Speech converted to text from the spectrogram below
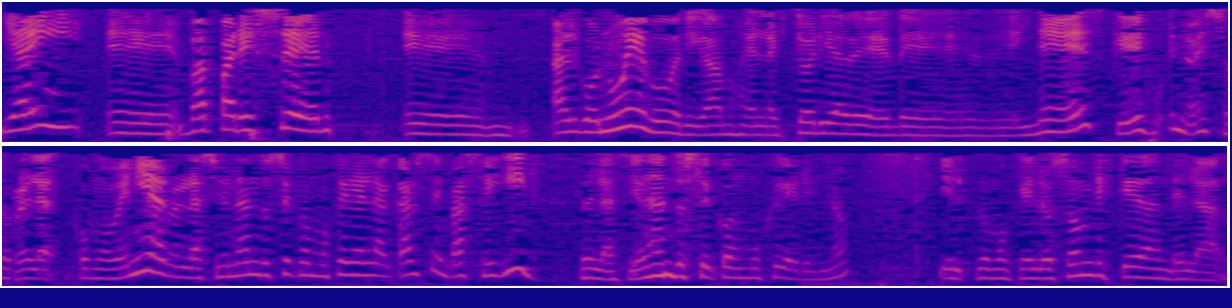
Y ahí eh, va a aparecer eh, algo nuevo, digamos, en la historia de, de- de Inés, que es, bueno, eso, rela- como venía relacionándose con mujeres en la cárcel, va a seguir relacionándose con mujeres, ¿no? Y como que los hombres quedan de lado.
